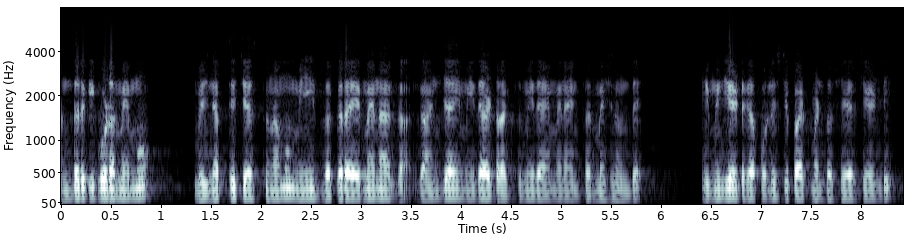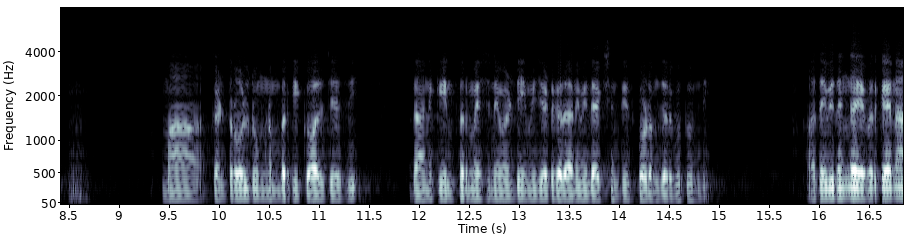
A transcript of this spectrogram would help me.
అందరికీ కూడా మేము విజ్ఞప్తి చేస్తున్నాము. మీ దగ్గర ఏమైనా గాంజాయి మీద డ్రగ్స్ మీద ఏమైనా ఇన్ఫర్మేషన్ ఉంటే ఇమీడియట్గా పోలీస్ డిపార్ట్మెంట్తో షేర్ చేయండి. మా కంట్రోల్ రూమ్ నెంబర్కి కాల్ చేసి దానికి ఇన్ఫర్మేషన్ ఇవ్వండి. ఇమీడియట్గా దాని మీద యాక్షన్ తీసుకోవడం జరుగుతుంది. అదేవిధంగా ఎవరికైనా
